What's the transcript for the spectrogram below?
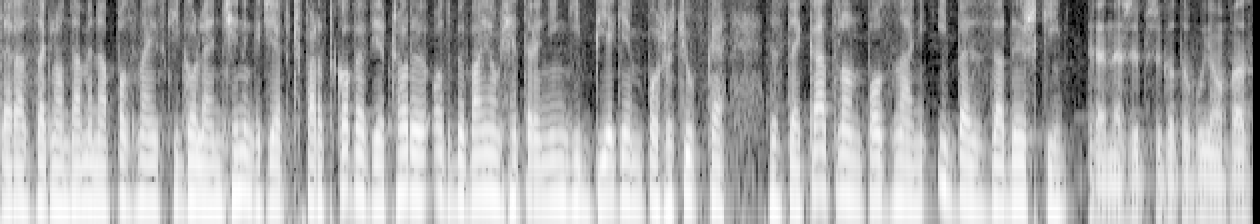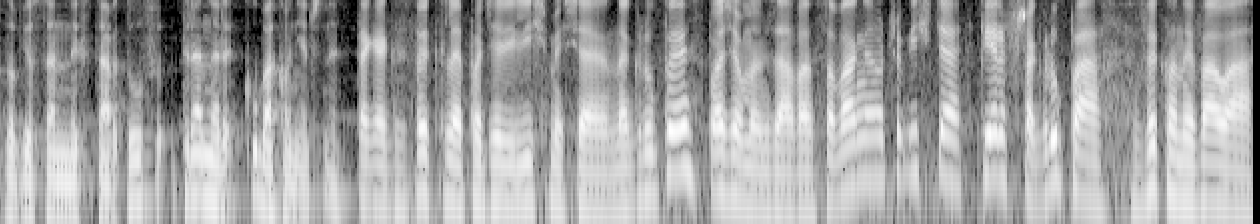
Teraz zaglądamy na poznański Golęcin, gdzie w czwartkowe wieczory odbywają się treningi biegiem po życiówkę z Decathlon Poznań i bez zadyszki. Trenerzy przygotowują Was do wiosennych startów. Trener Kuba Konieczny. Tak jak zwykle podzieliliśmy się na grupy poziomem zaawansowania oczywiście. Pierwsza grupa wykonywała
